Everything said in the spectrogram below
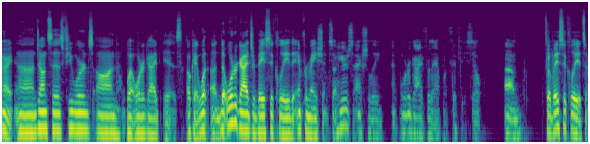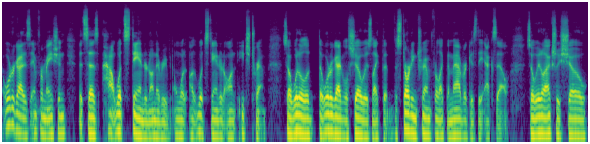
All right, uh, John says a few words on what order guide is. Okay, what uh, the order guides are basically the information. So here's actually an order guide for the F-150. So um, So basically, it's an order guide is information that says how what's standard on every on what uh, standard on each trim. So what the order guide will show is like the the starting trim for like the Maverick is the XL. So it'll actually show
